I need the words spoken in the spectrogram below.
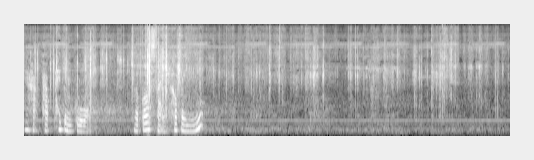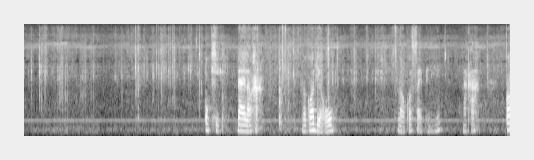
นี่ค่ะ พับให้เป็นกลวย แล้วก็ใส่เข้าไปในนี้โอเค ได้แล้วค่ะ แล้วก็เดี๋ยว เราก็ใส่ไปนี้นะคะ ก็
